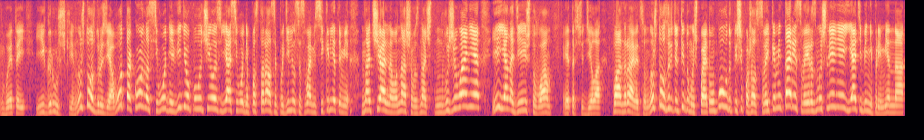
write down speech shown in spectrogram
в этой игрушечке. Ну что ж, друзья, вот такое у нас сегодня видео получилось. Я сегодня постарался, поделился с вами секретами начального нашего, значит, выживания. И я надеюсь, что вам это все дело понравится. Ну что, зритель, ты думаешь по этому поводу? Пиши, пожалуйста, свои комментарии, свои размышления. Я тебе непременно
